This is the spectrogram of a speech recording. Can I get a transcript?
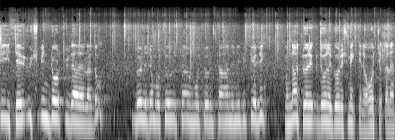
ise 3400 ayarladım. Böylece motorun, motorun tahanini bitirdik. Bundan sonraki videoda görüşmek dileğiyle. Hoşçakalın.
